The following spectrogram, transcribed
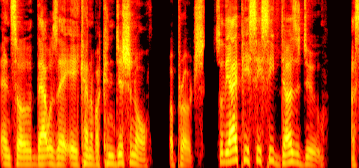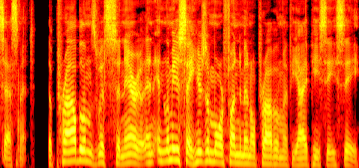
And so that was a, a kind of a conditional approach. So the IPCC does do assessment. The problems with scenario, and, and let me just say, here's a more fundamental problem with the IPCC.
